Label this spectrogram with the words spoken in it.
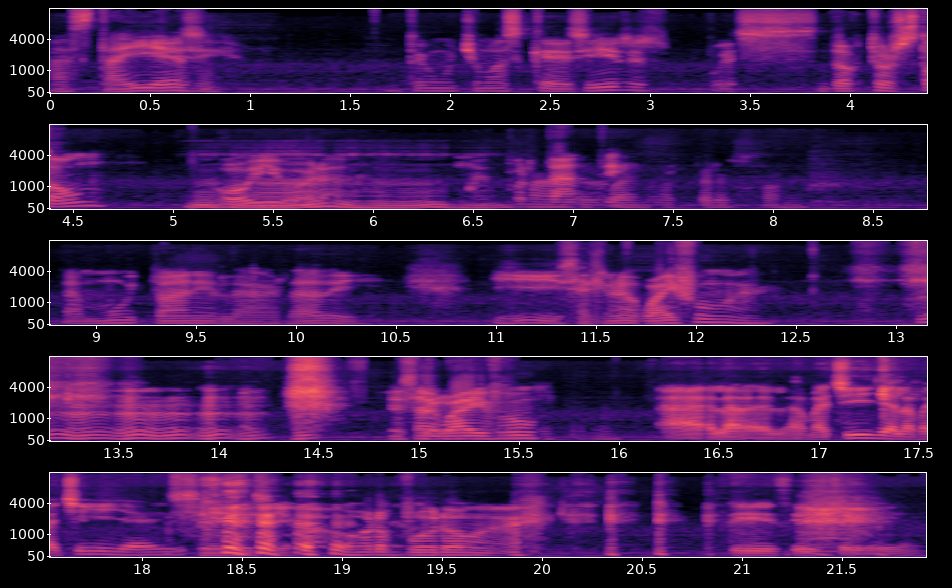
hasta ahí ese. No tengo mucho más que decir. Pues Doctor Stone, obvio, ¿verdad? muy importante. Ah, bueno, pero son- Está muy tuani, la verdad. Y, y, y salió una waifu. Esa waifu. Ah, la, la machilla, la machilla. eh. Sí, sí, oro puro. Sí, sí, sí.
